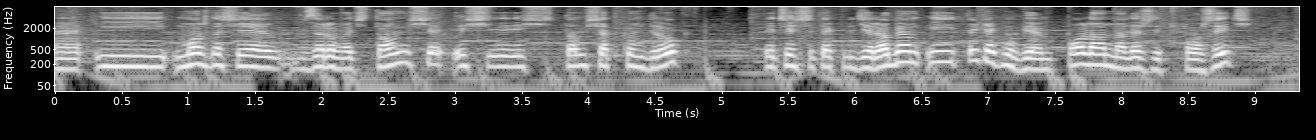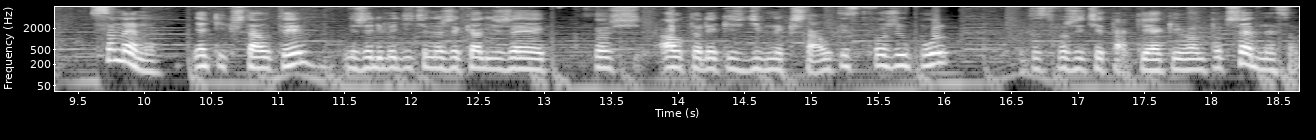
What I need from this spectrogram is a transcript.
e, i można się wzorować tą, tą siatką dróg. Najczęściej tak ludzie robią i tak jak mówiłem, pola należy tworzyć samemu. Jakie kształty? Jeżeli będziecie narzekali, że ktoś, autor jakieś dziwne kształty stworzył pól, to stworzycie takie, jakie wam potrzebne są.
